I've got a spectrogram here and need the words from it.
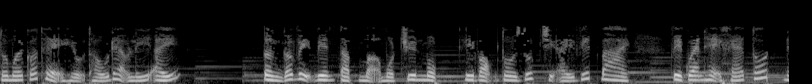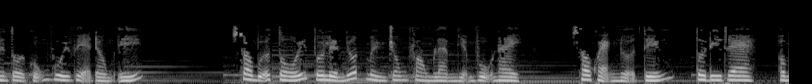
tôi mới có thể hiểu thấu đạo lý ấy. Từng có vị biên tập mở một chuyên mục, hy vọng tôi giúp chị ấy viết bài, vì quan hệ khá tốt nên tôi cũng vui vẻ đồng ý. Sau bữa tối, tôi liền nhốt mình trong phòng làm nhiệm vụ này. Sau khoảng nửa tiếng, tôi đi ra, ông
